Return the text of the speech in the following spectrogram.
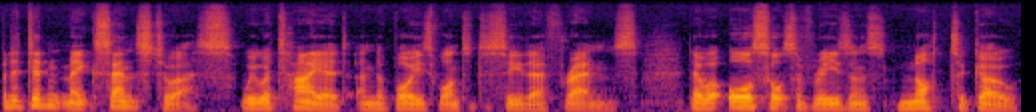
But it didn't make sense to us. We were tired, and the boys wanted to see their friends. There were all sorts of reasons not to go,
